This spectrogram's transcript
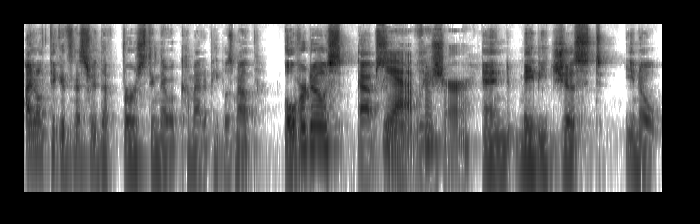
I don't think it's necessarily the first thing that would come out of people's mouth. Overdose, absolutely, for sure. and maybe just you know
